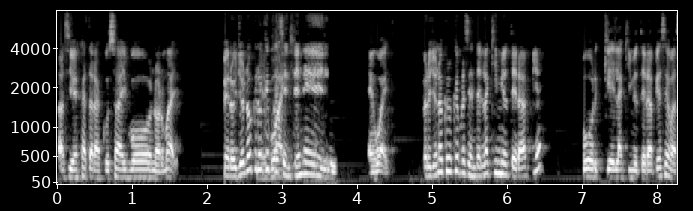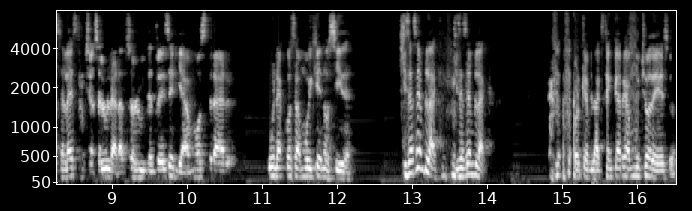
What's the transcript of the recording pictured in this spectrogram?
ha sido en Saibo normal. Pero yo no creo En que White. presenten el. En White. Pero yo no creo que presenten la quimioterapia, porque la quimioterapia se basa en la destrucción celular absoluta, entonces sería mostrar una cosa muy genocida. Quizás en Black, quizás en Black. Porque Black se encarga mucho de eso.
